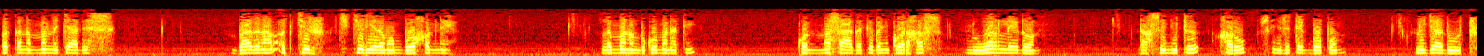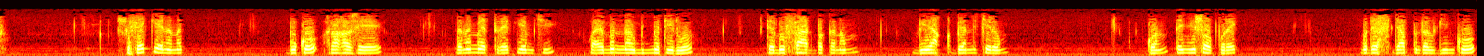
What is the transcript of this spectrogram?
ba kanam na mbaa dana ak cër ci cër yaramam boo xam ne la mënoon du ko mënati. Kon masaaga te bañ ko raxas lu war lay doon. Ndax sañu të xaru sañu të teg boppam lu jaaduwut. Su fekkee ne nag bu ko raxasee dana metti rek yem ci waaye mën naa muñ mettit wa te du faat ba kanam du yàq benn cëram. Kon dañuy sopp rek mu def jàppandal giñ ko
